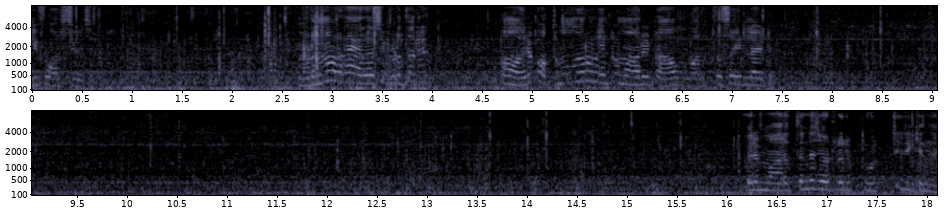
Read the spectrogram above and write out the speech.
ഈ ഫോറസ്റ്റ് ഇവിടെ നിന്ന് പറഞ്ഞാൽ ഏകദേശം ഇവിടുത്തെ ഒരു ആ ഒരു പത്ത് മുന്നൂറ് മീറ്റർ മാറിയിട്ട് ആ വലത്തെ സൈഡിലായിട്ട് ഒരു മരത്തിന്റെ ചുവട്ടിലൊരു പുറ്റിരിക്കുന്നു.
